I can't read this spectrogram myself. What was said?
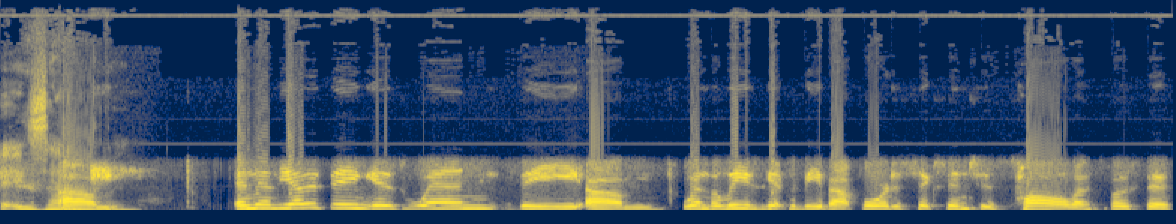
Exactly. And then the other thing is when the um, when the leaves get to be about four to six inches tall, I'm supposed to,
